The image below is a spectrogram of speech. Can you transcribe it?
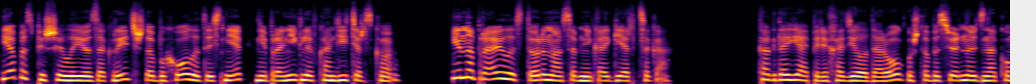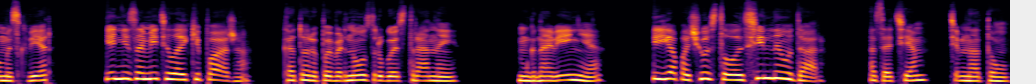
я поспешила ее закрыть, чтобы холод и снег не проникли в кондитерскую, и направилась в сторону особняка герцога. Когда я переходила дорогу, чтобы свернуть знакомый сквер, я не заметила экипажа, который повернул с другой стороны. Мгновение, и я почувствовала сильный удар, а затем темноту.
